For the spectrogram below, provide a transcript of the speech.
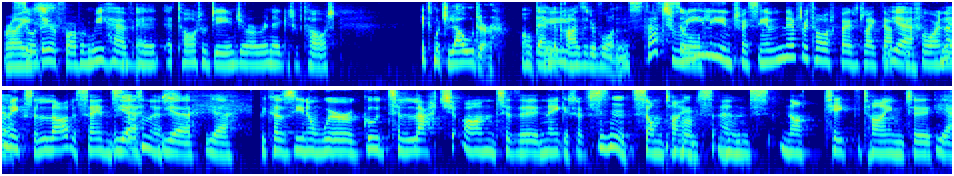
Right. So therefore, when we have a, a thought of danger or a negative thought, it's much louder okay. than the positive ones. That's so, really interesting. I've never thought about it like that yeah, before, and that makes a lot of sense, yeah, doesn't it? Yeah, yeah. because you know we're good to latch on to the negatives Mm-hmm. sometimes and not take the time to Yeah.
